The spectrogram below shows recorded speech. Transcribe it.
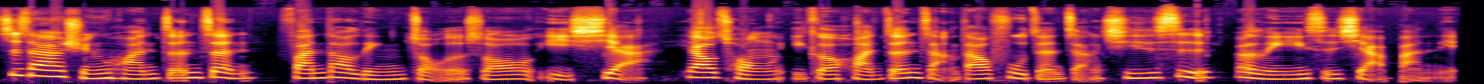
制造业循环真正翻到零轴的时候以下，要从一个缓增长到负增长，其实是二零一四下半年。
